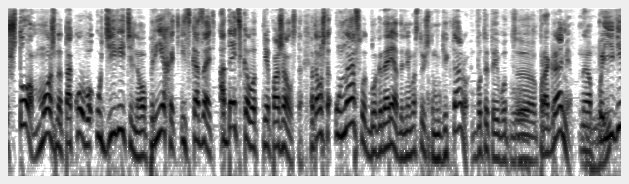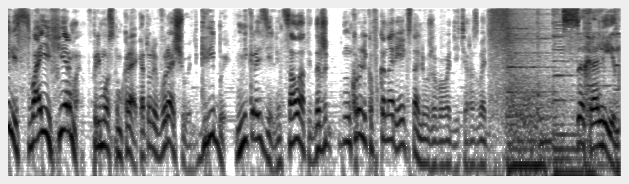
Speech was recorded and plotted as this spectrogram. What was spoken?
Что можно такого удивительного приехать и сказать, а дайте-ка вот мне, пожалуйста. Потому что у нас вот благодаря дальневосточному гектару, вот этой вот э, программе, э, появились свои фермы в Приморском крае, которые выращивают грибы, микрозелень, салаты, даже кроликов канареек стали уже выводить и разводить. Сахалин.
